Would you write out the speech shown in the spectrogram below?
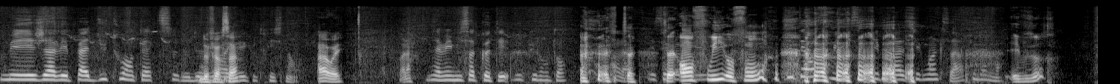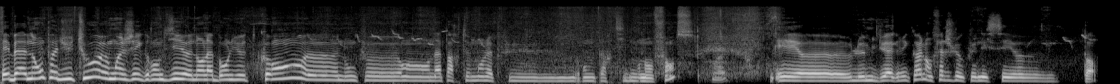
mais j'avais pas du tout en tête de, devenir faire ça agricultrice, non. Ah ouais. Voilà, j'avais mis ça de côté depuis longtemps. Voilà. C'est enfoui au fond. C'était enfoui, c'était pas si loin que ça, finalement. Et vous autres? Eh ben non, pas du tout. Euh, Moi, j'ai grandi dans la banlieue de Caen, euh, donc euh, en appartement la plus grande partie de mon enfance. Ouais. Et euh, le milieu agricole, en fait, je le connaissais euh, pas.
